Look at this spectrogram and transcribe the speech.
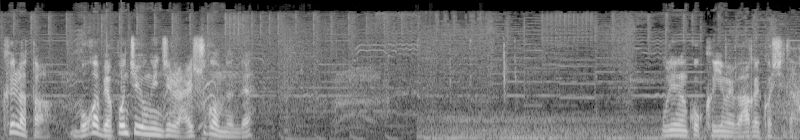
큰일 났다. 뭐가 몇 번째 용인지를 알 수가 없는데 우리는 꼭 그 힘을 막을 것이다.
